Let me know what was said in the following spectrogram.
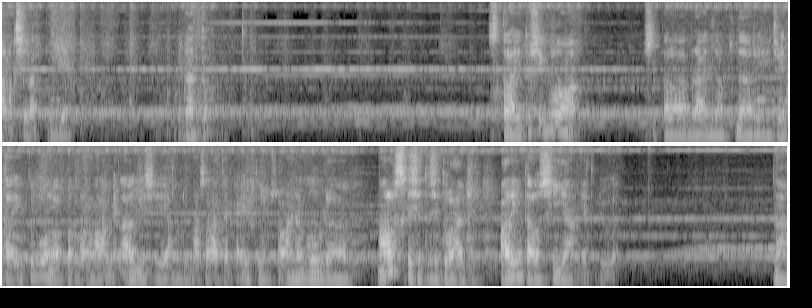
Anak silat juga. Udah tuh. Setelah itu sih gue nggak setelah beranjak dari cerita itu gue nggak pernah ngalamin lagi sih yang di masalah TK itu. Soalnya gue udah males ke situ-situ lagi. Paling kalau siang itu juga. Nah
